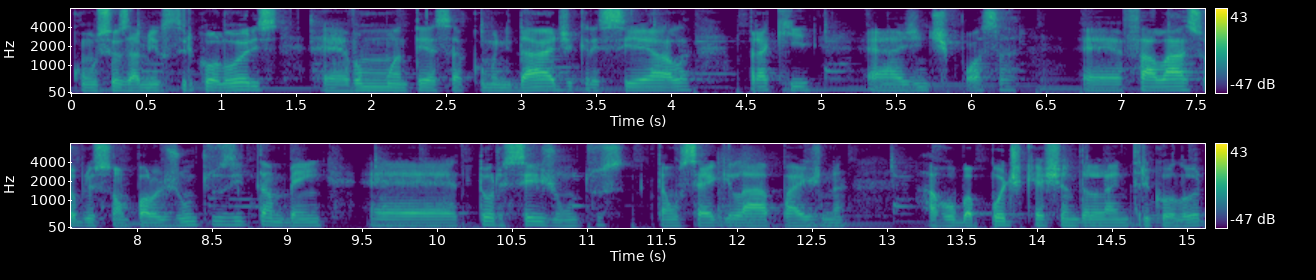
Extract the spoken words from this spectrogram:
com os seus amigos tricolores. É, vamos manter essa comunidade, crescer ela, para que é, a gente possa é, falar sobre o São Paulo juntos e também é, torcer juntos. Então segue lá a página arroba podcast tricolor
